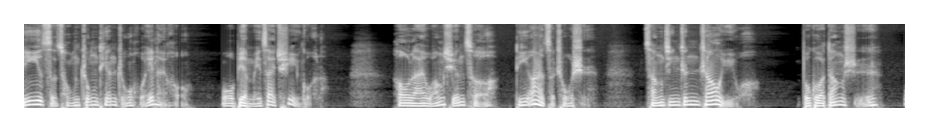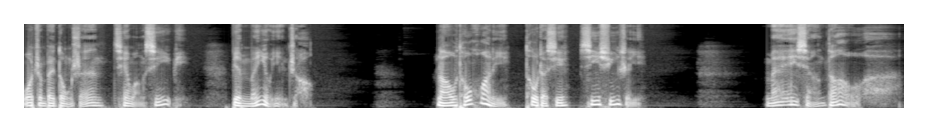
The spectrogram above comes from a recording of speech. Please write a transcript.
第一次从中天竺回来后，我便没再去过了。后来王玄策第二次出使，曾经征召于我，不过当时我准备动身前往西域，便没有应召。老头话里透着些唏嘘之意。没想到啊，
